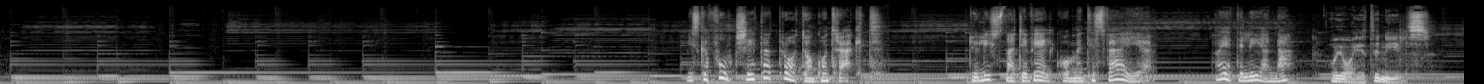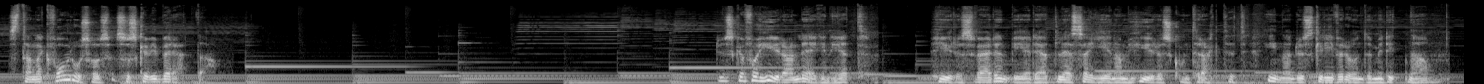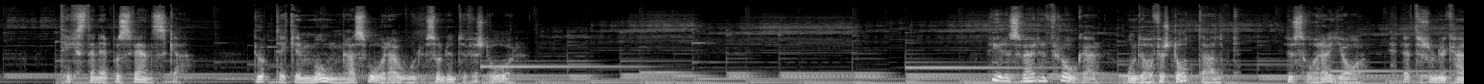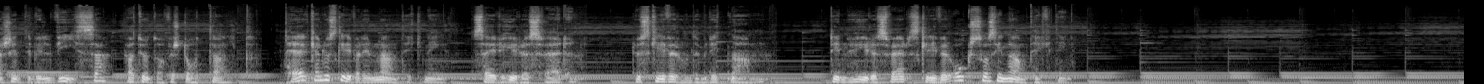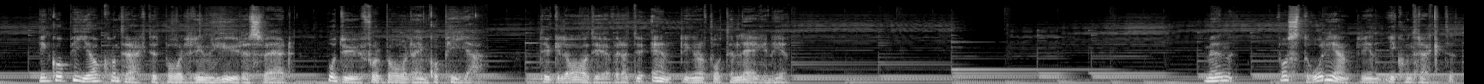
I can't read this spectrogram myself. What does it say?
Vi ska fortsätta att prata om kontrakt. Du lyssnar till Välkommen till Sverige. Jag heter Lena. Och jag heter Nils. Stanna kvar hos oss så ska vi berätta. Du ska få hyra en lägenhet. Hyresvärden ber dig att läsa igenom hyreskontraktet innan du skriver under med ditt namn. Texten är på svenska. Du upptäcker många svåra ord som du inte förstår. Hyresvärden frågar om du har förstått allt. Du svarar ja eftersom du kanske inte vill visa att du inte har förstått allt. Här kan du skriva din namnteckning, säger hyresvärden. Du skriver under med ditt namn. Din hyresvärd skriver också sin namnteckning. En kopia av kontraktet behåller din hyresvärd och du får behålla en kopia. Du är glad över att du äntligen har fått en lägenhet. Men vad står egentligen i kontraktet?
